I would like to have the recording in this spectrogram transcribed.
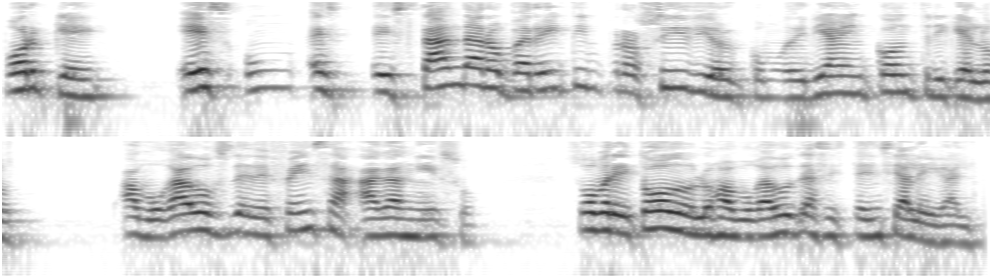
porque es un estándar operating procedure, como dirían en country, que los abogados de defensa hagan eso, sobre todo los abogados de asistencia legal.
